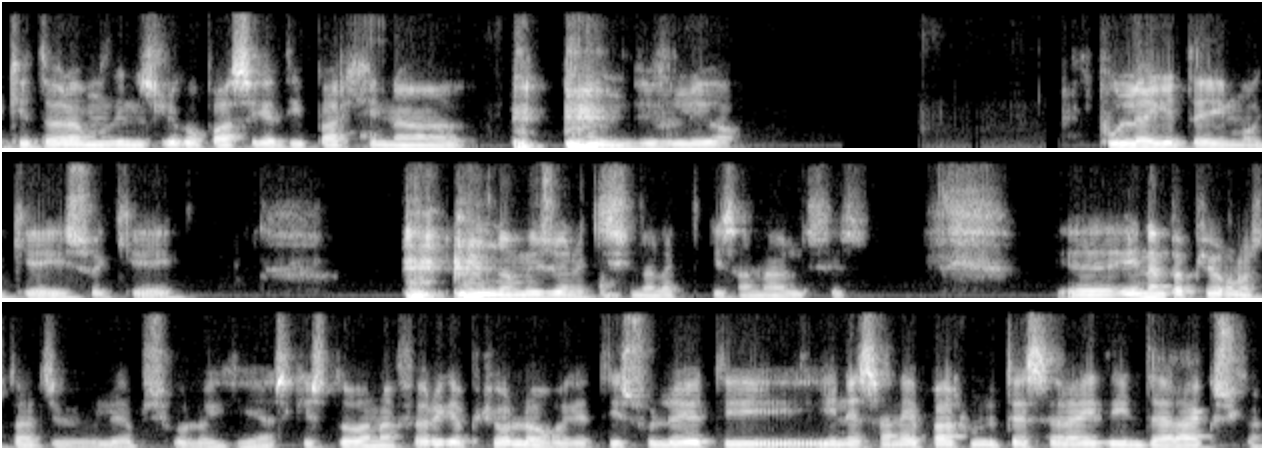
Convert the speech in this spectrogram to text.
Και τώρα μου δίνεις λίγο πάσα γιατί υπάρχει ένα βιβλίο που λέγεται «Είμαι ok, είσαι ok». Νομίζω είναι της συναλλακτικής ανάλυσης. Ε, είναι από τα πιο γνωστά της βιβλία ψυχολογίας και στο αναφέρω για ποιο λόγο, γιατί σου λέει ότι είναι σαν να υπάρχουν τέσσερα είδη interaction.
